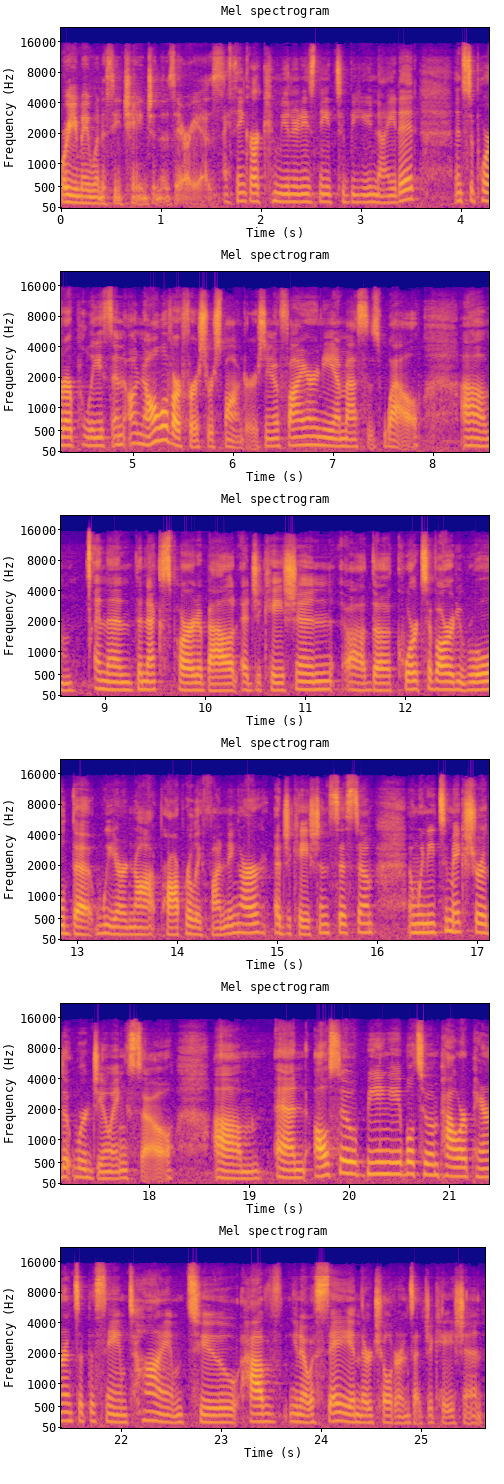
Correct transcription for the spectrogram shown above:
where you may want to see change in those areas. I think our communities need to be united and support our police and, and all of our first responders, you know, fire and EMS as well. Um, and then the next part about education, uh, the courts have already ruled that we are not properly funding our education system, and we need to make sure that we're doing so. Um, and also being able to empower parents at the same time to have, you know, a say in their children's education.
